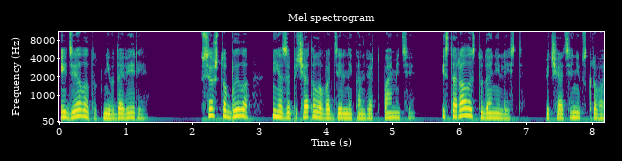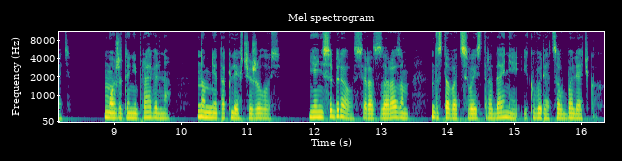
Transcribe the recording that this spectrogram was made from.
И дело тут не в доверии. Все, что было, я запечатала в отдельный конверт памяти и старалась туда не лезть, печати не вскрывать. Может, и неправильно, но мне так легче жилось. Я не собиралась раз за разом доставать свои страдания и ковыряться в болячках.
